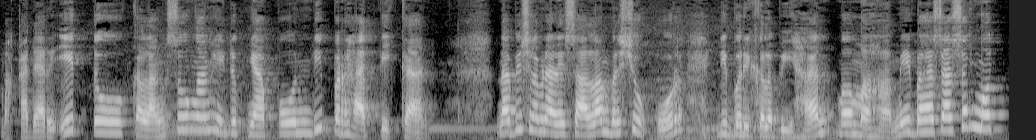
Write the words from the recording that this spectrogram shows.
Maka dari itu kelangsungan hidupnya pun diperhatikan. Nabi Sulaiman alaihissalam bersyukur diberi kelebihan memahami bahasa semut.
